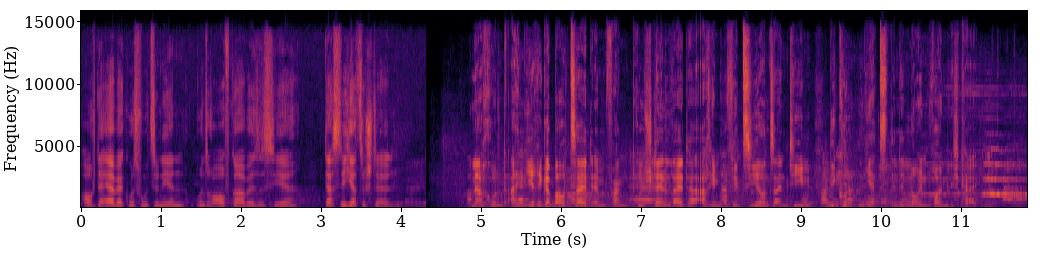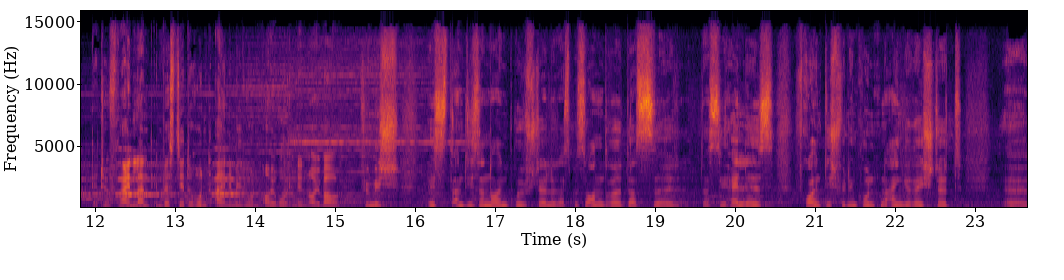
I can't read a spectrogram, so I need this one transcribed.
Auch der Airbag muss funktionieren. Unsere Aufgabe ist es hier, das sicherzustellen. Nach rund einjähriger Bauzeit empfangen Prüfstellenleiter Achim Offizier und sein Team die Kunden jetzt in den neuen Räumlichkeiten. Der TÜV Rheinland investierte rund eine Million Euro in den Neubau. Für mich ist an dieser neuen Prüfstelle das Besondere, dass, äh, dass sie hell ist, freundlich für den Kunden eingerichtet. Äh,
